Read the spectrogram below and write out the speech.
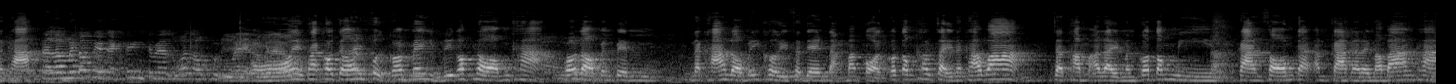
นะคะ แต่เราไม่ต้องเรียน acting ใช่ไหมหรือว่าเราฝึกมาอย่างโอเดียว้ยถ้าเขาจะให้ฝึกก็แม่หญิงดีก็พร้อมค่ะ เพราะเราเป็นเป็นนะคะ เราไม่เคยแสดงหนังมาก่อน ก็ต้องเข้าใจนะคะว่าจะทำอะไรมันก็ต้องมีการซ้อมการอันการอะไรมาบ้างค่ะ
